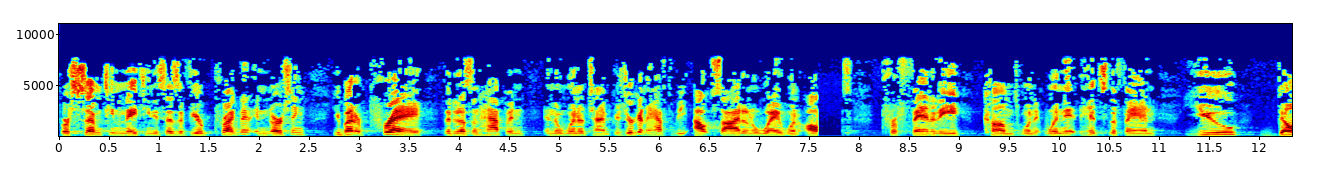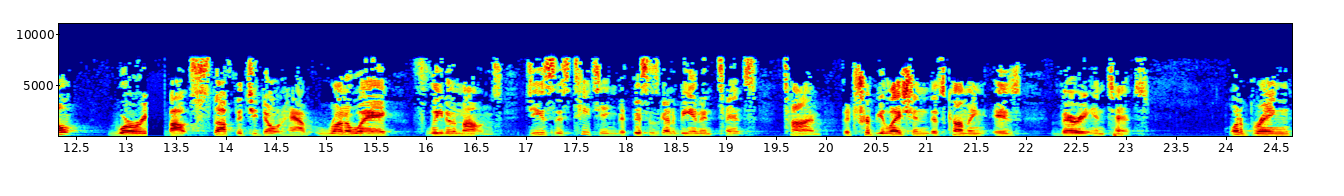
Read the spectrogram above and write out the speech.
Verse 17 and 18, he says, if you're pregnant and nursing, you better pray that it doesn't happen in the wintertime because you're going to have to be outside and away when all this profanity comes, when it, when it hits the fan. You don't worry about stuff that you don't have. Run away, flee to the mountains. Jesus is teaching that this is going to be an intense time. The tribulation that's coming is very intense. I want to bring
